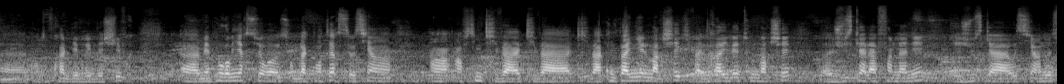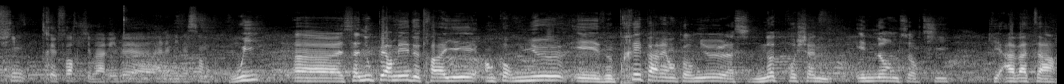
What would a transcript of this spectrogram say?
quand on fera le débrief des chiffres. Mais pour revenir sur, sur Black Panther, c'est aussi un, un, film qui va, qui, va, qui va accompagner le marché, qui va driver tout le marché euh, jusqu'à la fin de l'année et jusqu'à aussi un autre film très fort qui va arriver euh, à la mi-décembre. Oui, euh, ça nous permet de travailler encore mieux et de préparer encore mieux notre prochaine énorme sortie qui est Avatar,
